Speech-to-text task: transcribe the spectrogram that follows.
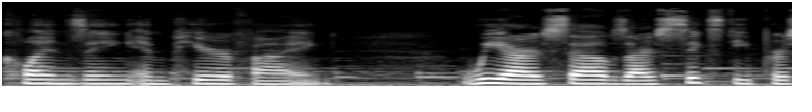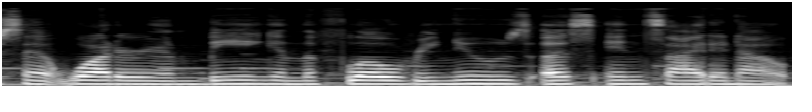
cleansing, and purifying. We ourselves are 60% water, and being in the flow renews us inside and out.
